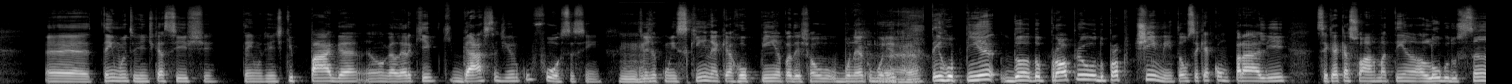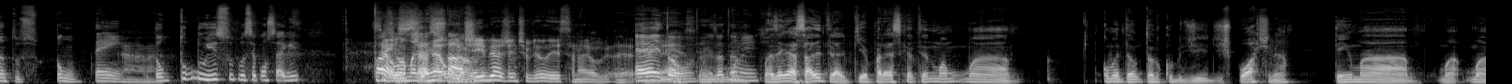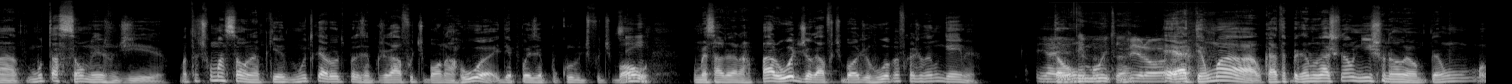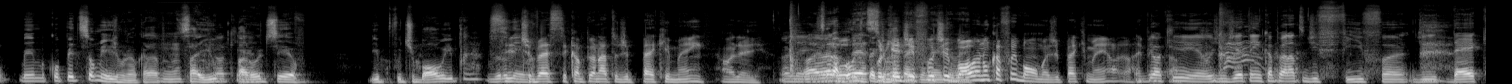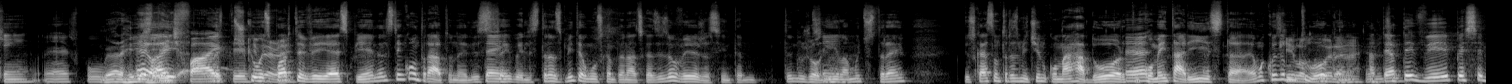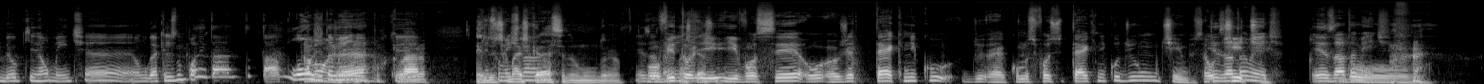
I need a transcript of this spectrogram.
é, tem muita gente que assiste, tem muita gente que paga, é uma galera que, que gasta dinheiro com força, assim. Uhum. Seja com skin, né? Que é a roupinha pra deixar o boneco bonito. Tem roupinha do, do próprio, do próprio time. Então você quer comprar ali, você quer que a sua arma tenha a logo do Santos, pum, tem. Então tudo isso você consegue fazer É, o, uma maneira é, o rentável. Tibia a gente viu isso, né? O- É, então, tem exatamente. Mas é engraçado, entre porque parece que tá tendo uma. uma- como é tendo, tendo clube de, de esporte, né? Tem uma, uma, uma mutação mesmo de. Uma transformação, né? Porque muito garoto, por exemplo, que jogava futebol na rua e depois ia pro clube de futebol, Sim. começava a jogar na. Parou de jogar futebol de rua pra ficar jogando gamer. E aí Então, Tem muito, né? virou... É, tem uma. O cara tá pegando, acho que não é um nicho, não. É, um- é uma, é uma competição mesmo, né? O cara saiu, Pior que parou é. de ser. Ir pro futebol e virou Se tivesse campeonato de Pac-Man, olha aí. Olha aí. Ah, bom de Porque de futebol também. eu nunca fui bom, mas de Pac-Man É pior que hoje em dia tem campeonato de FIFA, de Tekken, né? Tipo, Meu Street É, aí, Fighter. Acho que o Sport TV e a ESPN, eles têm contrato, né? Eles, Tem. eles transmitem alguns campeonatos que às vezes eu vejo, assim, tem, tendo um joguinho Sim. lá muito estranho. E os caras estão transmitindo com narrador, É. com comentarista. É uma coisa Que muito loucura, louca, né? né? Até a TV percebeu que realmente é é um lugar que eles não podem estar longe, longe, também, é, né? Porque claro. É dos que mais na- cresce no mundo, né? Ô, Exatamente. Vitor, que é e, e você ho- hoje é técnico, de- é como se fosse técnico de um time. Você é o Exatamente. Tite Exatamente. do,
